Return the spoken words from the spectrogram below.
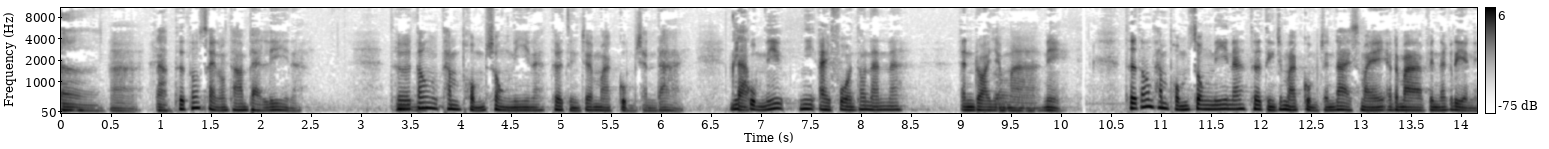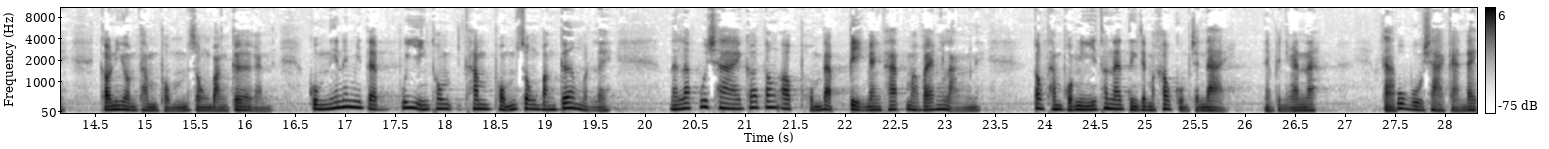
เอออ่าครับเธอต้องใส่รองเท้าแบรลี่นะ เธอต้องทำผมทรงนี้นะ เธอถึงจะมากลุ่มฉันได้ นี่ครับกลุ่มนี้นี่ iPhone เท่านั้นนะ Android อย่ามาเนี่ยเธอต้องทำผมทรงนี้นะ เธอถึงจะมากลุ่มฉันได้ สมัยอาตมาเป็นนักเรียนเนี่ยเขานิยมทำผมทรงบังเกอร์กัน กลุ่มนี้นะมีแต่ผู้หญิงทำทำผมทรงบังเกอร์หมดเลยนั้นแล้วผู้ชายก็ต้องเอาผมแบบปีกแมงทับมาไว้ข้างหลังเนี่ย ต้องทำผมอย่างนี้เท่านั้นถึงจะมาเข้ากลุ่มฉันได้เนี่ยเป็นอย่างนั้นนะครับผู้บูชาการได้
